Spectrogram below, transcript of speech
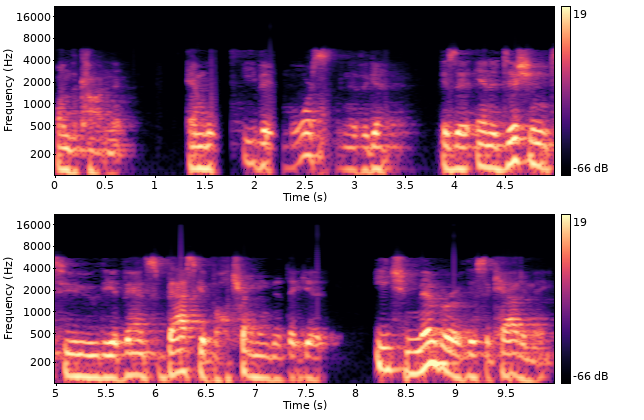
on the continent. And what's even more significant is that in addition to the advanced basketball training that they get, each member of this academy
